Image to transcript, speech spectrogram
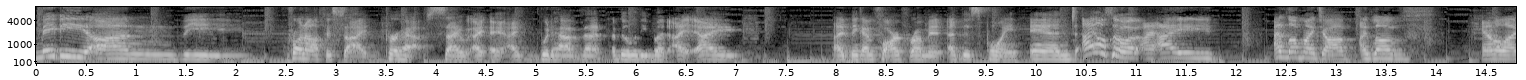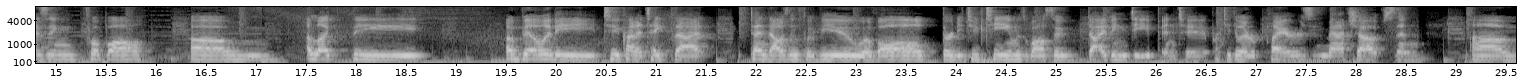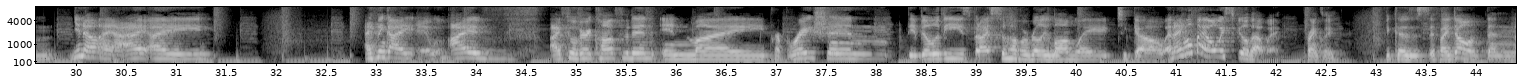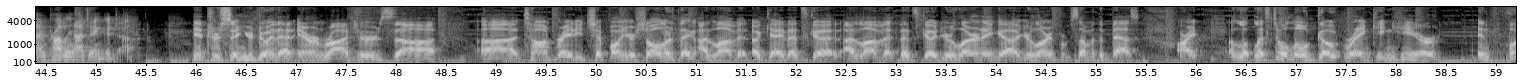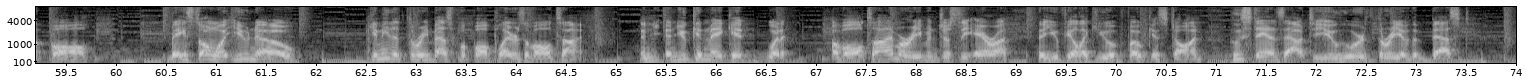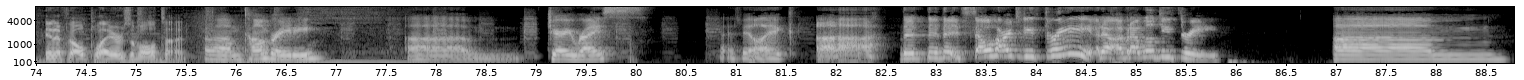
Maybe on the front office side, perhaps I, I, I would have that ability, but I, I I think I'm far from it at this point. And I also I I, I love my job. I love analyzing football. Um, I like the ability to kind of take that 10,000 foot view of all 32 teams while also diving deep into particular players and matchups and Um, you know, I, I, I, I think I, I've, I feel very confident in my preparation, the abilities, but I still have a really long way to go. And I hope I always feel that way, frankly, because if I don't, then I'm probably not doing a good job. Interesting. You're doing that Aaron Rodgers, uh, uh, Tom Brady chip on your shoulder thing. I love it. Okay, that's good. I love it. That's good. You're learning. Uh, you're learning from some of the best. All right, let's do a little goat ranking here in football. Based on what you know, give me the three best football players of all time, and and you can make it what of all time or even just the era that you feel like you have focused on. Who stands out to you? Who are three of the best NFL players of all time? Um, Tom Brady, um, Jerry Rice. I feel like uh, they're, they're, they're, it's so hard to do three. No, but I will do three. Um,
